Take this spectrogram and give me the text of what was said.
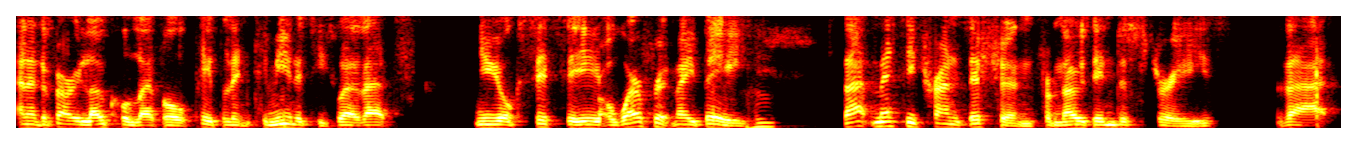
and at a very local level, people in communities, whether that's New York City or wherever it may be, mm-hmm. that messy transition from those industries that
